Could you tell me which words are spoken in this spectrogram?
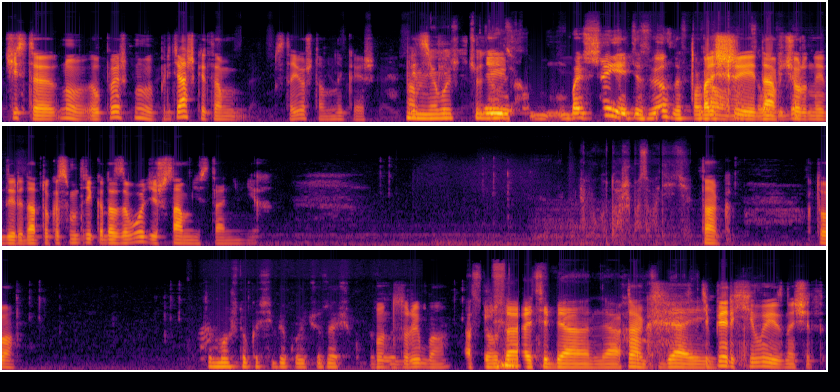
Чисто, ну, ЛПш, ну, притяжкой там встаешь, там ныкаешь. А принципе, мне вот что делать? большие эти звезды в портал Большие, да, в черные дыры, да. Только смотри, когда заводишь, сам не стань в них. Я могу тоже посводить. Так, кто? Ты можешь только себе кое-что защику Вот позволить. рыба. Осуждаю тебя для Так, тебя и... Теперь хилы, значит.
